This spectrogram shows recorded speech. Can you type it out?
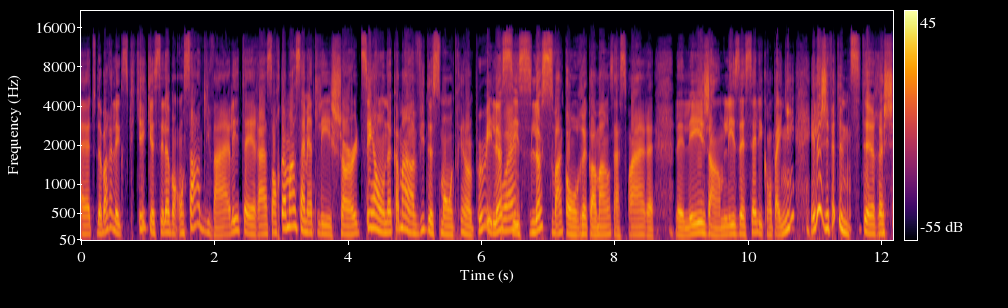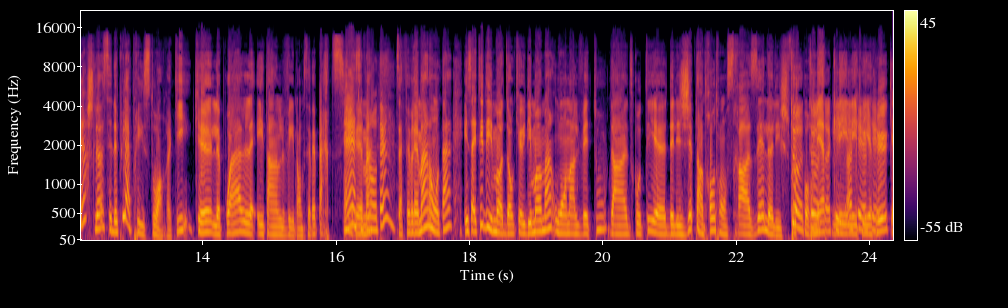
Euh, tout d'abord, elle a expliqué que c'est là, bon, on sort de l'hiver, les terrasses, on recommence à mettre les shirts. Tu sais, on a comme envie de se montrer un peu. Et là, Ouais. c'est là souvent qu'on recommence à se faire euh, le- les jambes, les aisselles et compagnie. Et là, j'ai fait une petite euh, recherche, là. C'est depuis la préhistoire, OK? Que le poil est enlevé. Donc, ça fait partie Hein, ça fait vraiment. longtemps? Ça fait vraiment longtemps. Et ça a été des modes. Donc, il y a eu des moments où on enlevait tout. Dans, du côté euh, de l'Égypte, entre autres, on se rasait là, les cheveux Tout, pour tout, mettre les, perruques.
